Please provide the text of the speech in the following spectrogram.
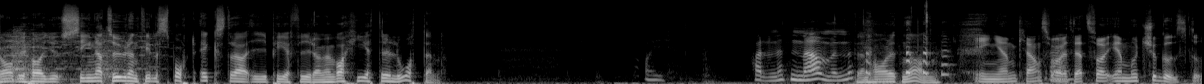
Ja, vi har ju signaturen till Sportextra i P4, men vad heter låten? Oj. Har den ett namn? Den har ett namn. Ingen kan svaret. Rätt svar är Mucho Gusto.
